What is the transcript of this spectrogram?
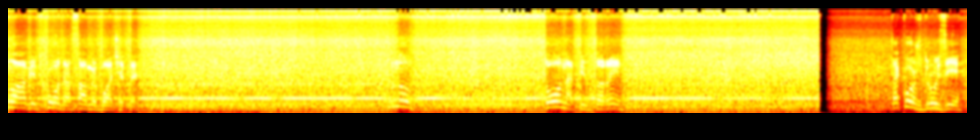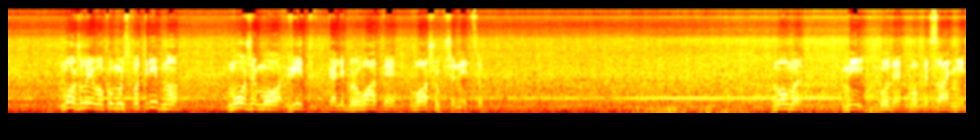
Ну а відхода саме бачите. Ну, тона, півтори. Також, друзі, можливо, комусь потрібно, можемо відкалібрувати вашу пшеницю. Номер мій буде в описанні.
